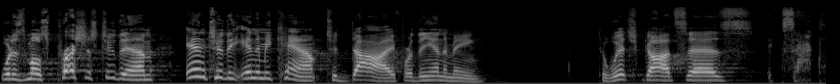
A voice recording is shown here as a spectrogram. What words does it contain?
what is most precious to them into the enemy camp to die for the enemy. To which God says, Exactly.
